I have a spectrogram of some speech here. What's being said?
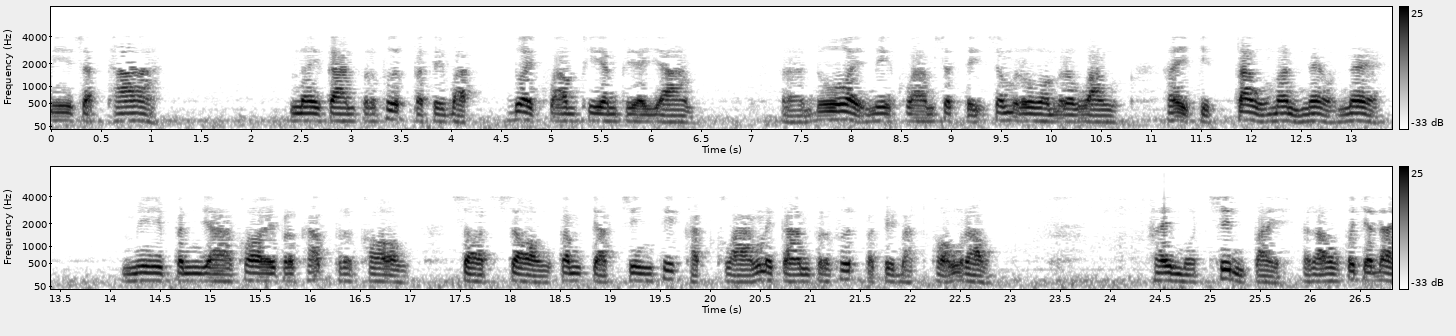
มีศรัทธาในการประพฤติปฏิบัติ ด้วยความเพียรพยายามด้วยมีความสติสำรวมระวังให้จิตตั้งมั่นแน่วแน่ มีปัญญาคอยประคับประคอง สอดส่องกำจัดสิ่งที่ขัดขวางในการประพฤติปฏิบัติของเรา ให้หมดสิ้นไป เราก็จะได้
